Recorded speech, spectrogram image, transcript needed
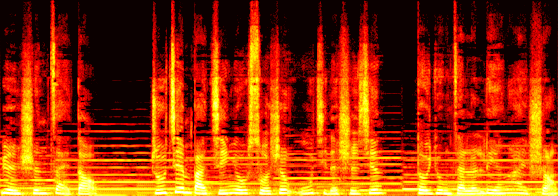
怨声载道，逐渐把仅有所剩无几的时间都用在了恋爱上。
